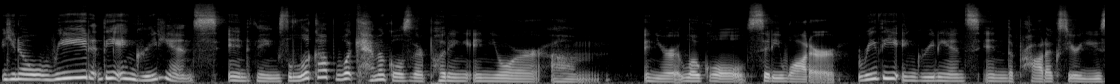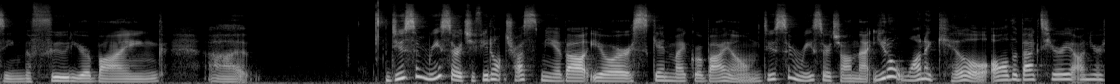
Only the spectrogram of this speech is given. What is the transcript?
you know, read the ingredients in things. Look up what chemicals they're putting in your um, in your local city water. Read the ingredients in the products you're using, the food you're buying. Uh, do some research if you don't trust me about your skin microbiome. Do some research on that. You don't want to kill all the bacteria on your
